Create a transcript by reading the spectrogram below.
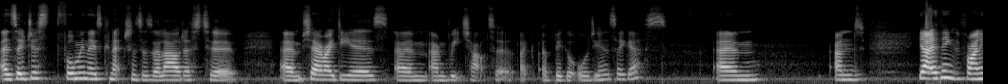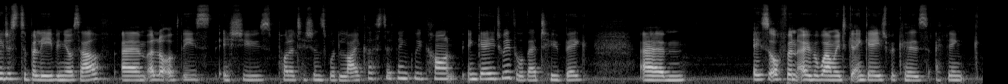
And so just forming those connections has allowed us to um, share ideas um, and reach out to like a bigger audience, I guess. Um, and yeah, I think finally just to believe in yourself. Um, a lot of these issues politicians would like us to think we can't engage with or they're too big. Um, it's often overwhelming to get engaged because I think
